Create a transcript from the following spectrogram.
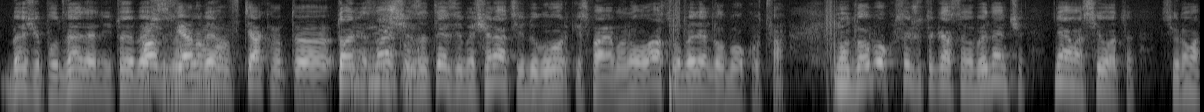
беше подведен и той беше Аз вярвам в тяхната... Той не знаеше нищо- за тези мешанаци и договорки с Майя Манова. Аз съм убеден дълбоко в това. Но дълбоко също така съм убеден, че няма силата, сирома,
